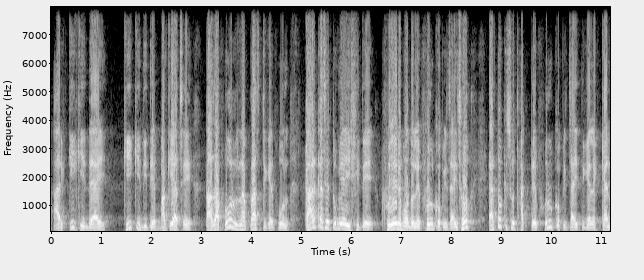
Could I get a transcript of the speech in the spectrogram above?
আর কি কি দেয়? কি কি দিতে বাকি আছে? তাজা ফুল না প্লাস্টিকের ফুল? কার কাছে তুমি এই শীতে ফুলের বদলে ফুলকপি চাইছো? এত কিছু থাকতে ফুলকপি চাইতে গেলে কেন?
